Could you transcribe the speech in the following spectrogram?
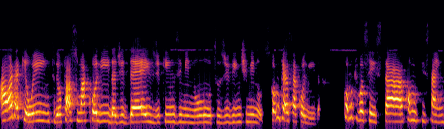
A hora que eu entro, eu faço uma acolhida de 10, de 15 minutos, de 20 minutos. Como que é essa acolhida? Como que você está? Como que está em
